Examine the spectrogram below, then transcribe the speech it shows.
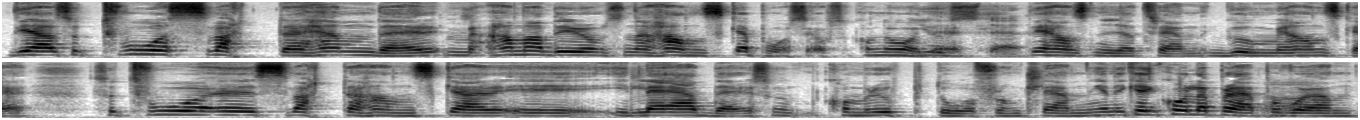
det är alltså två svarta händer. Han hade ju de såna handskar på sig också, kommer du ihåg Just det. Det är hans nya trend, gummihandskar. Så två eh, svarta handskar eh, i läder som kommer upp då från klänningen. Ni kan kolla på det här på Ja. våran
